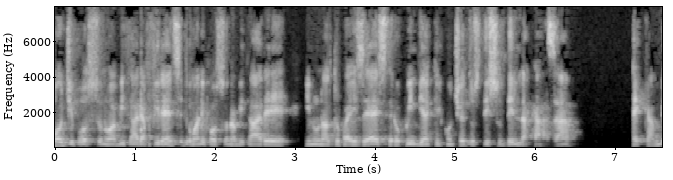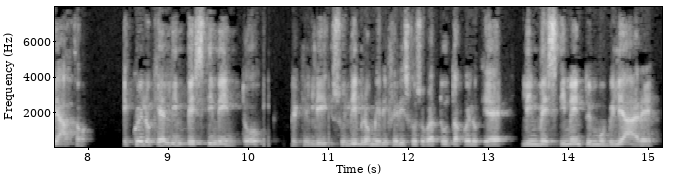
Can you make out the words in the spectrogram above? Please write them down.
oggi possono abitare a Firenze, domani possono abitare in un altro paese estero, quindi anche il concetto stesso della casa è cambiato. E quello che è l'investimento, perché lì sul libro mi riferisco soprattutto a quello che è l'investimento immobiliare,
